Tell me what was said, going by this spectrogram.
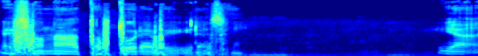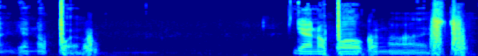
es una tortura vivir así. Ya, ya no puedo. Ya no puedo con nada de esto.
